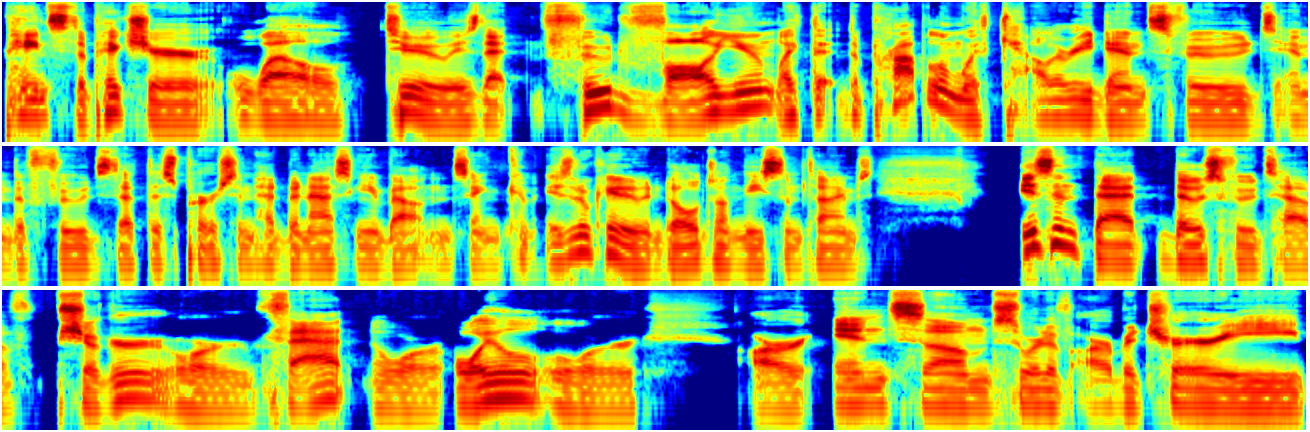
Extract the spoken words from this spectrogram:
paints the picture well too is that food volume like the, the problem with calorie dense foods and the foods that this person had been asking about and saying is it okay to indulge on these sometimes isn't that those foods have sugar or fat or oil or are in some sort of arbitrary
